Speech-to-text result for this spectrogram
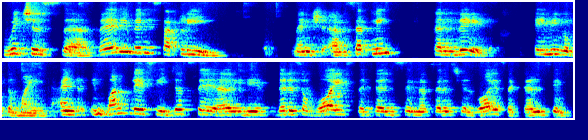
which is uh, very, very subtly mentioned, um, subtly conveyed taming of the mind. And in one place, he just say uh, he, there is a voice that tells him, a celestial voice that tells him,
